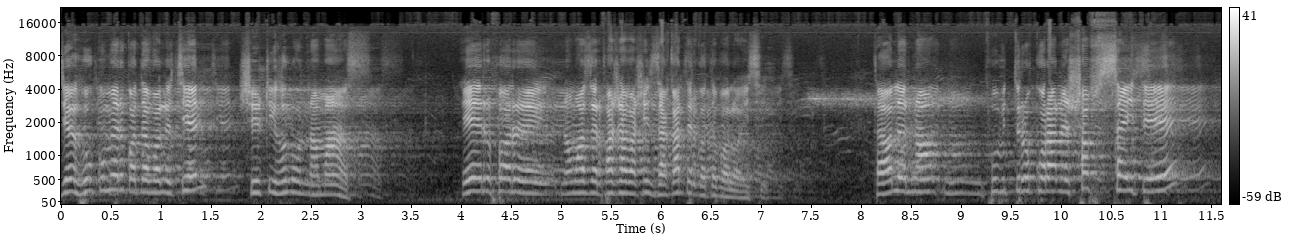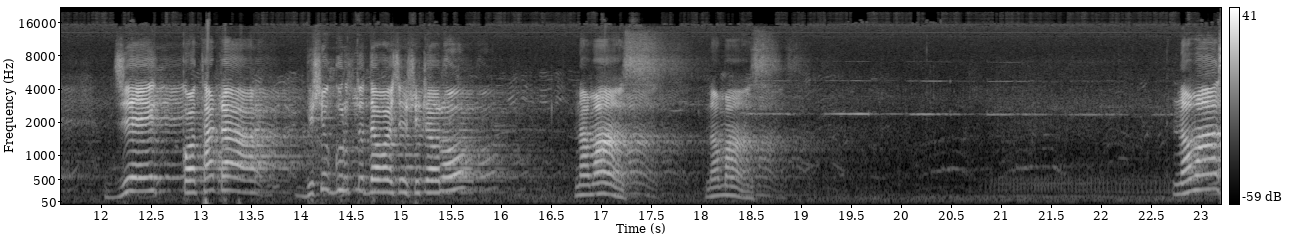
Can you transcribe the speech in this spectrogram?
যে হুকুমের কথা বলেছেন, সেটি হলো নামাজ। এরপরে নামাজের পাশাপাশি জাকাতের কথা বলা হয়েছে। তাহলে পবিত্র কোরআনের সবচাইতে যে কথাটা বেশি গুরুত্ব দেওয়া হয়েছে, সেটা হলো নামাজ নামাজ। নামাজ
